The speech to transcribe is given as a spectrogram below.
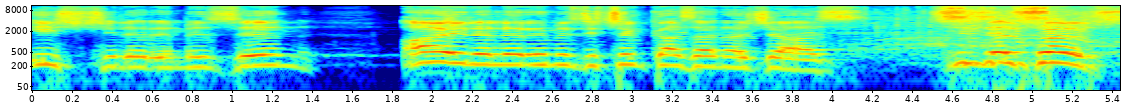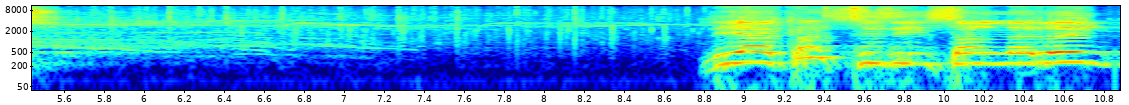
işçilerimizin ailelerimiz için kazanacağız. Size söz. Liyakatsiz insanların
